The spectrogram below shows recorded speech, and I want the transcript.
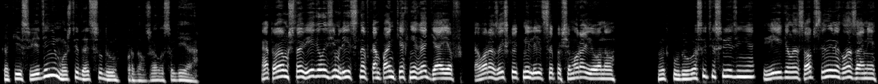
«Какие сведения можете дать суду?» — продолжала судья. «О том, что видела Землицына в компании тех негодяев, кого разыскивает милиция по всему району». «Откуда у вас эти сведения?» «Видела собственными глазами,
